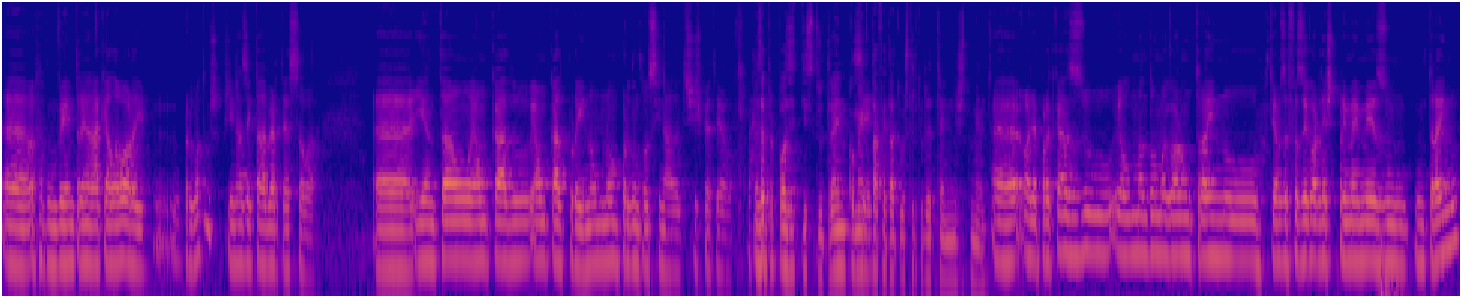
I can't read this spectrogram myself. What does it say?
uh, vêm treinar àquela hora e perguntam-me que ginásio é que está aberto a essa hora. Uh, e então é um bocado, é um bocado por aí, não, não me perguntam assim nada de XPTO. Mas a propósito disso do treino, como Sim. é que está feita a tua estrutura de treino neste momento? Uh, olha, por acaso ele mandou-me agora um treino, tivemos a fazer agora neste primeiro mês um, um treino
